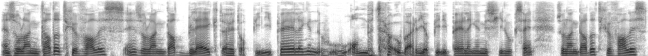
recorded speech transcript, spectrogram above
En zolang dat het geval is, hè, zolang dat blijkt uit opiniepeilingen, hoe onbetrouwbaar die opiniepeilingen misschien ook zijn, zolang dat het geval is,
